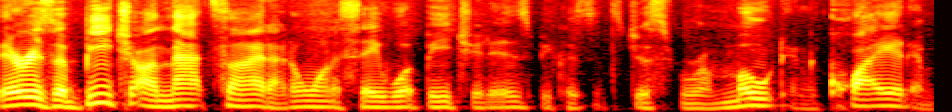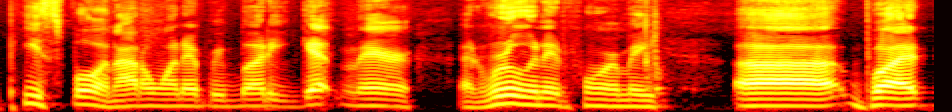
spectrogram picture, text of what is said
There is a beach on that side. I don't want to say what beach it is because it's just remote and quiet and peaceful, and I don't want everybody getting there and ruin it for me. Uh, but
